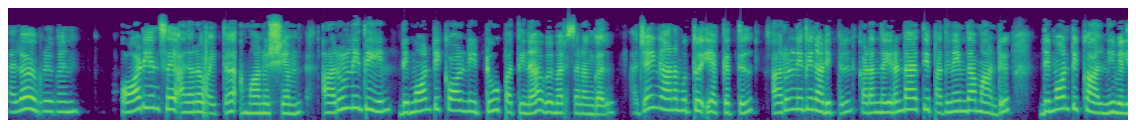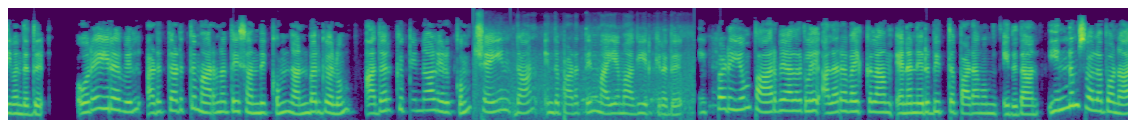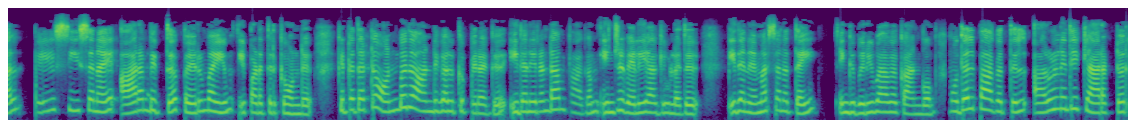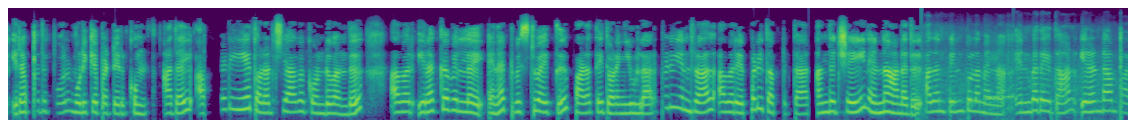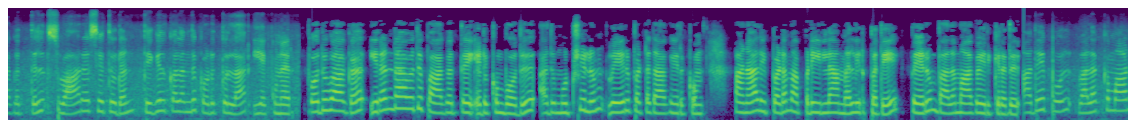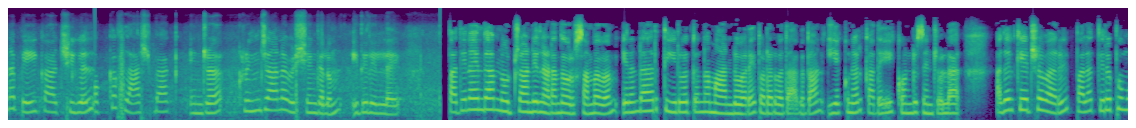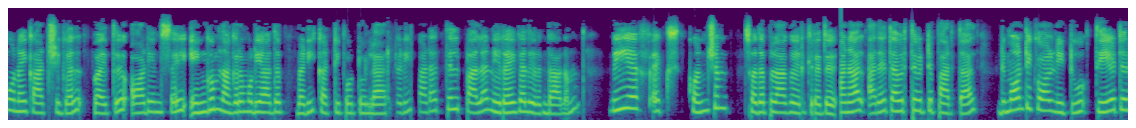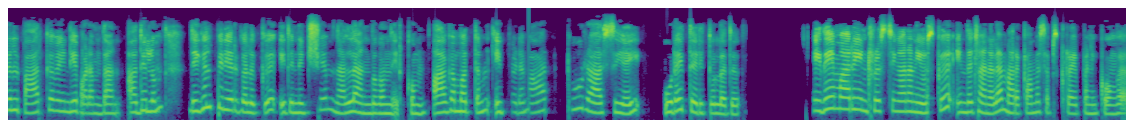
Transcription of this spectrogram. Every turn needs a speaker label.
Speaker 1: Hello everyone ஆடியன்ஸை அலற வைத்த அமானுஷ்யம். அருள்நிதியின் டிமாண்டி காலனி டூ பத்தின விமர்சனங்கள். அஜய் ஞானமுத்து இயக்கத்தில் அருள்நிதி நடிப்பில் கடந்த இரண்டாயிரத்தி பதினைந்தாம் ஆண்டு டிமாண்டி காலனி வெளிவந்தது. ஒரே இரவில் அடுத்தடுத்து மரணத்தை சந்திக்கும் நண்பர்களும் அதற்கு பின்னால் இருக்கும் செயின் தான் இந்த படத்தின் மையமாகி இருக்கிறது. இப்படியும் பார்வையாளர்களை அலற வைக்கலாம் என நிரூபித்த படமும் இதுதான். இன்னும் சொல்லப்போனால் பேய் சீசனை ஆரம்பித்த பெருமையும் இப்படத்திற்கு உண்டு. கிட்டத்தட்ட ஒன்பது ஆண்டுகளுக்கு பிறகு இதன் இரண்டாம் பாகம் இன்று வெளியாகியுள்ளது. இதன் விமர்சனத்தை இங்கு விரிவாக காண்போம். முதல் பாகத்தில் அருள்நிதி கேரக்டர் இறப்பது போல் முடிக்கப்பட்டிருக்கும். அதை அப்படியே தொடர்ச்சியாக கொண்டு வந்து அவர் இறக்கவில்லை என ட்விஸ்ட் வைத்து படத்தை தொடங்கியுள்ளார். அப்படி என்றால் அவர் எப்படி தப்பித்தார்? அந்த செயின் என்ன ஆனது? அதன் பின்புலம் என்ன? என்பதை தான் இரண்டாம் பாகத்தில் சுவாரஸ்யத்துடன் திகில் கலந்து கொடுத்துள்ளார் இயக்குனர். பொதுவாக இரண்டாவது பாகத்தை எடுக்கும்போது அது முற்றிலும் வேறுபட்டதாக இருக்கும். ஆனால் இப்படம் அப்படி இல்லாமல் இருப்பதே பெரும் பலமாக இருக்கிறது. அதேபோல் வழக்கமான பேய் காட்சிகள் ஒக்க ஃப்ளாஷ்பேக் என்ற கிரிஞ்சான விஷயங்களும் இதில் இல்லை. பதினைந்தாம் நூற்றாண்டில் நடந்த ஒரு சம்பவம் இரண்டாயிரத்தி இருபத்தொன்னாம் ஆண்டு வரை தொடர்வதாக தான் இயக்குனர் கதையை கொண்டு சென்றுள்ளார். அதற்கேற்றவாறு பல திருப்புமுனை காட்சிகள் வைத்து ஆடியன்ஸை எங்கும் நகர முடியாதபடி கட்டி போட்டுள்ளார். படத்தில் பல நிறைகள் இருந்தாலும் விஎஃப்எக்ஸ் கொஞ்சம் சொதப்பலாக இருக்கிறது. ஆனால் அதை தவிர்த்துவிட்டு பார்த்தால் டிமாண்டி காலனி டூ தியேட்டரில் பார்க்க வேண்டிய படம்தான். அதிலும் திகில் பிரியர்களுக்கு இது நிச்சயம் நல்ல அனுபவம் இருக்கும் ஆக மொத்தம் இப்படம் பார்ட் டூ ராசியை உடைத்தெரித்துள்ளது. இதே மாதிரி இன்ட்ரெஸ்டிங்கான நியூஸ்க்கு இந்த சேனலை மறக்காம சப்ஸ்கிரைப் பண்ணிக்கோங்க.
